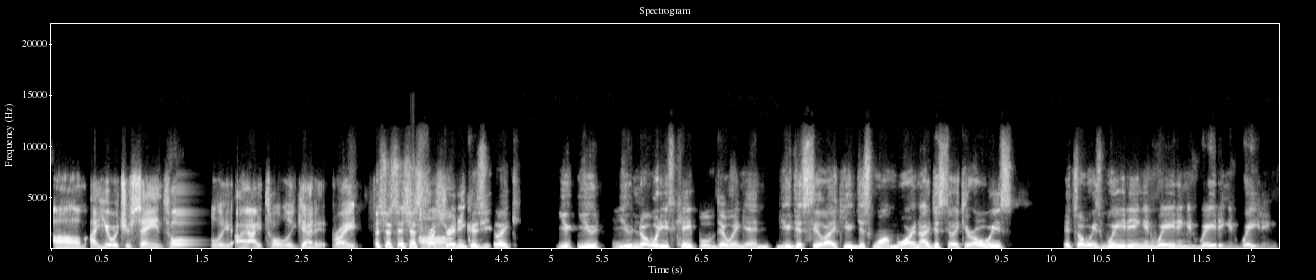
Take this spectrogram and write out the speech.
Um, I hear what you're saying totally. I, I totally get it. Right. It's just it's just frustrating because um, like you you you know what he's capable of doing, and you just feel like you just want more. And I just feel like you're always it's always waiting and waiting and waiting and waiting.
